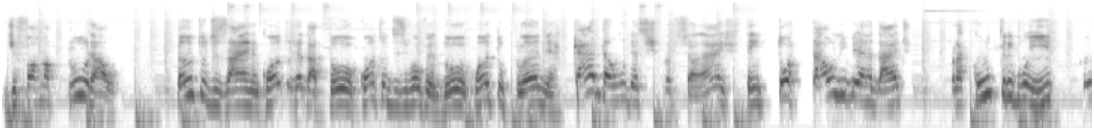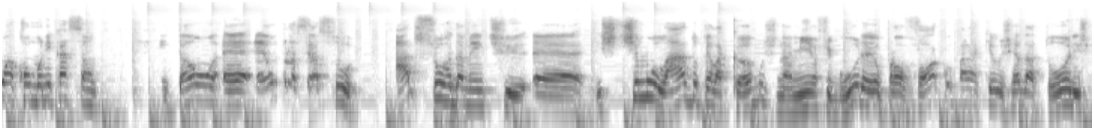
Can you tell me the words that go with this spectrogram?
de forma plural tanto o designer, quanto o redator, quanto o desenvolvedor, quanto o planner, cada um desses profissionais tem total liberdade para contribuir com a comunicação. Então, é, é um processo absurdamente é, estimulado pela Camus, na minha figura. Eu provoco para que os redatores,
